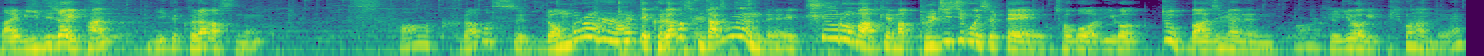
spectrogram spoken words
나 mid죠 이 판? mid 그라가스네 아 그라가스. 럼블을 할때 그라가스 좀 짜증나는데. Q로 막 이렇게 막 불지지고 있을 때 저거 이거 뚝 맞으면은 아 딜교하기 피곤한데.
